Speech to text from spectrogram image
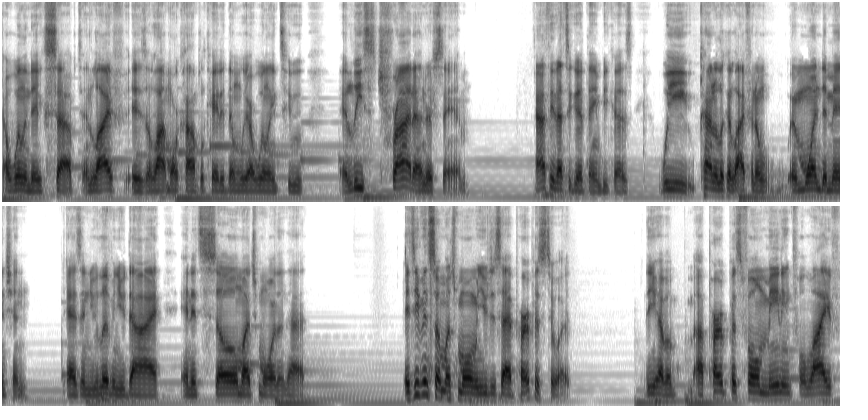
are willing to accept. And life is a lot more complicated than we are willing to at least try to understand. I think that's a good thing because we kind of look at life in a in one dimension, as in you live and you die, and it's so much more than that. It's even so much more when you just add purpose to it. Then you have a, a purposeful, meaningful life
